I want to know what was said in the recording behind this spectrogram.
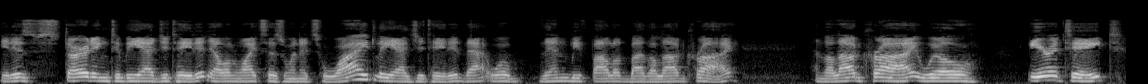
It is starting to be agitated. Ellen White says when it's widely agitated, that will then be followed by the loud cry. And the loud cry will irritate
